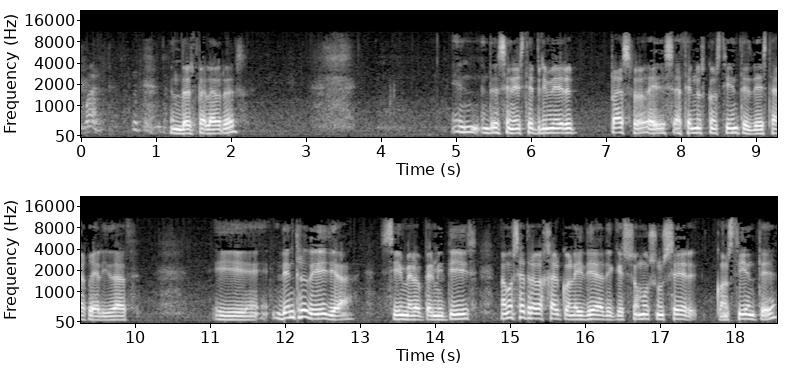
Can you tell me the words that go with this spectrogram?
humano. En dos palabras. Entonces, en este primer paso es hacernos conscientes de esta realidad. Y dentro de ella, si me lo permitís, vamos a trabajar con la idea de que somos un ser consciente,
